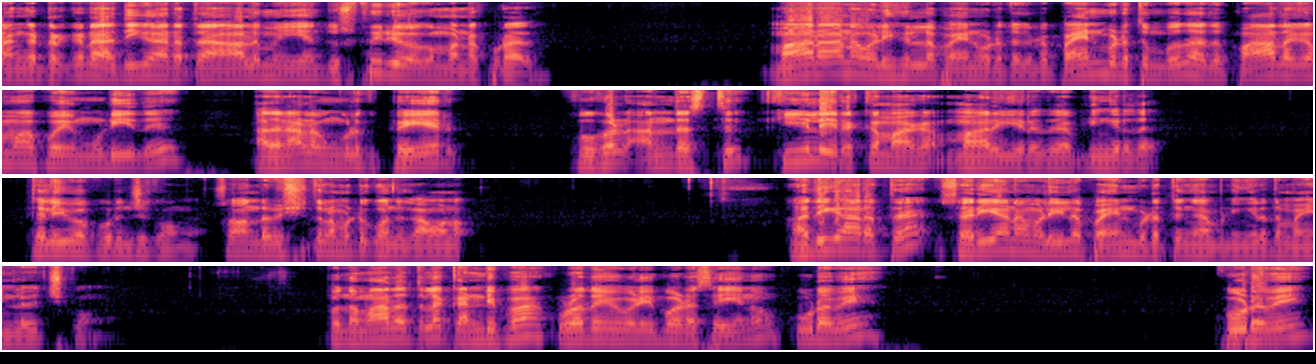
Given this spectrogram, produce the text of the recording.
தங்கிட்ட இருக்கிற அதிகாரத்தை ஆளுமையை துஷ்பிரயோகம் பண்ணக்கூடாது. மாறான வழிகளில் பயன்படுத்தக்கூடாது. பயன்படுத்தும் போது அது பாதகமாக போய் முடியுது. அதனால் உங்களுக்கு பெயர் புகழ் அந்தஸ்து கீழே இறக்கமாக மாறுகிறது அப்படிங்கிறத தெளிவாக புரிஞ்சுக்கோங்க. ஸோ அந்த விஷயத்தில் மட்டும் கொஞ்சம் கவனம். அதிகாரத்தை சரியான வழியில் பயன்படுத்துங்க அப்படிங்கிறத மைண்டில் வச்சுக்கோங்க. இப்போ இந்த மாதத்தில் கண்டிப்பாக குலதெய்வ வழிபாடை செய்யணும். கூடவே கூடவே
